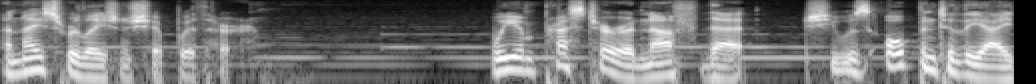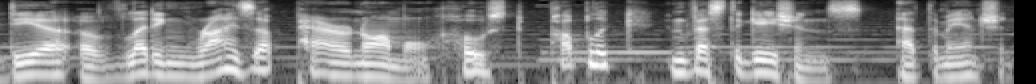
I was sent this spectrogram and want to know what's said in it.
a nice relationship with her. We impressed her enough that she was open to the idea of letting Rise Up Paranormal host public investigations at the mansion.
